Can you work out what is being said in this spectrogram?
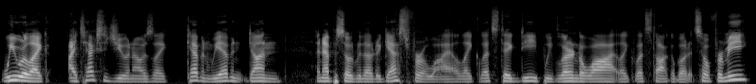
we were like, I texted you and I was like, Kevin, we haven't done an episode without a guest for a while. Like, let's dig deep. We've learned a lot. Like, let's talk about it. So for me,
